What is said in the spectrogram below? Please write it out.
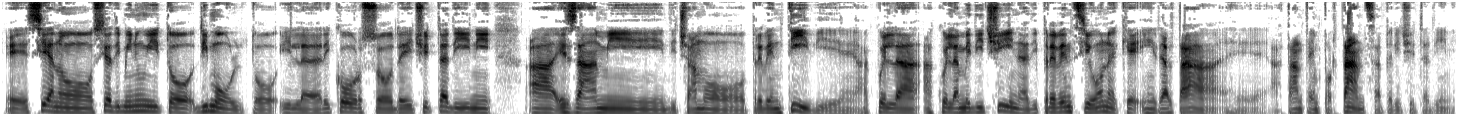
eh, siano sia diminuito di molto il ricorso dei cittadini a esami diciamo, preventivi, a quella, a quella, medicina di prevenzione che in realtà eh, ha tanta importanza per i cittadini.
